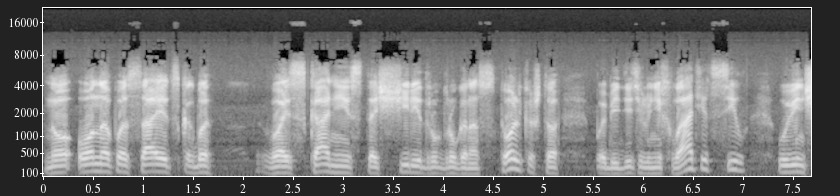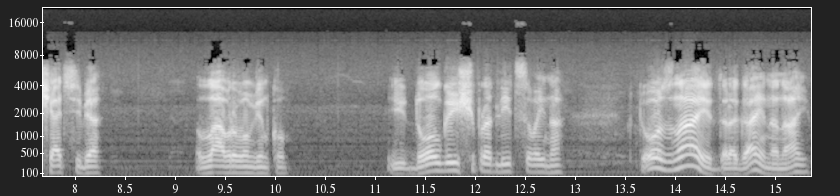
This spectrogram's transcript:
но он опасается, как бы войска не истощили друг друга настолько, что победителю не хватит сил увенчать себя лавровым венком. И долго еще продлится война. Кто знает, дорогая Нанай.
